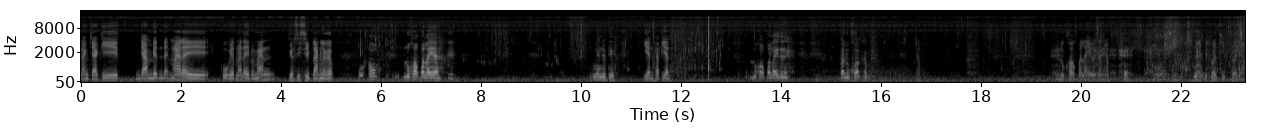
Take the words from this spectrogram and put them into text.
หลังจากที่ยามเบ็ดได้มาได้กู้เบ็ดมาได้ประมาณเกือบสี่สิบหลังแล้วครับเอาลูกคอกปลาไหลอะเมียนดูติเอียนครับเอียนลูกคอกปลาไหลด้วยนี่ปลาลูกคอกครับ ลูกคอกปลาไหลว่าสันครับโอ้ยเอาไปทั่วทิพย์ทั่วเดียว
